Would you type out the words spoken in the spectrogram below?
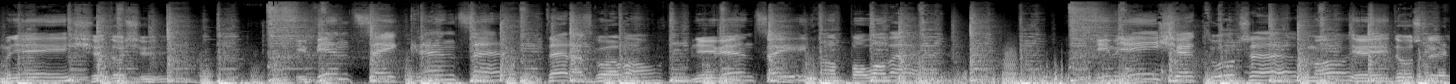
mniej się dusi. I więcej kręcę teraz głową Mniej więcej o połowę. I mniej się tłuczę w mojej duszy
